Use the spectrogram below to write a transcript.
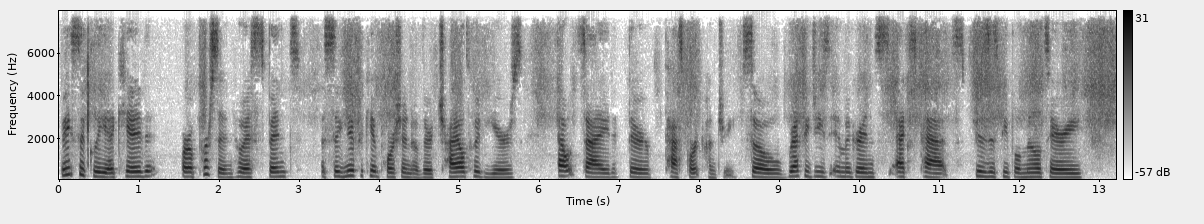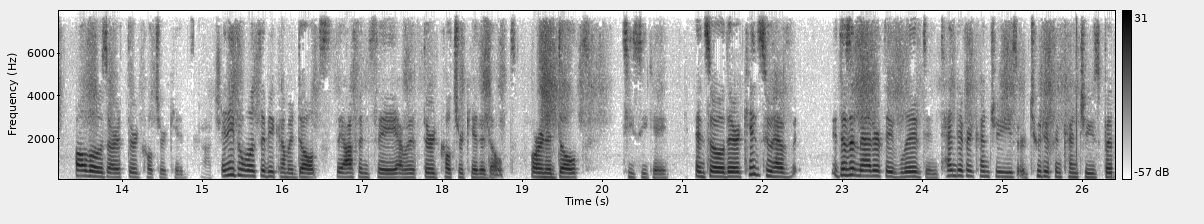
basically a kid or a person who has spent a significant portion of their childhood years outside their passport country. So refugees, immigrants, expats, business people, military, all those are third culture kids. Gotcha. And even once they become adults, they often say, I'm a third culture kid adult or an adult TCK. And so there are kids who have, it doesn't matter if they've lived in 10 different countries or two different countries, but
